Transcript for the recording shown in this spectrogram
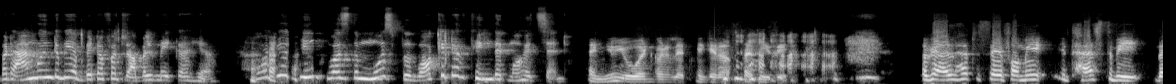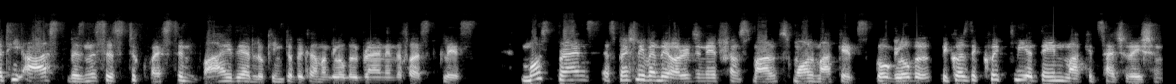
But I'm going to be a bit of a troublemaker here. What do you think was the most provocative thing that Mohit said? I knew you weren't going to let me get off that easy. okay, I'll have to say for me, it has to be that he asked businesses to question why they are looking to become a global brand in the first place. Most brands, especially when they originate from small, small markets, go global because they quickly attain market saturation.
